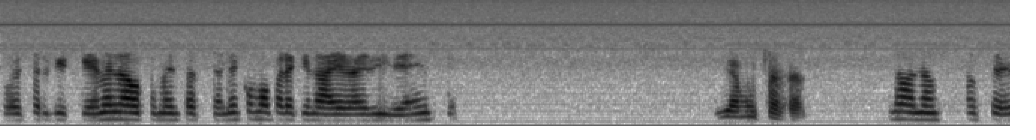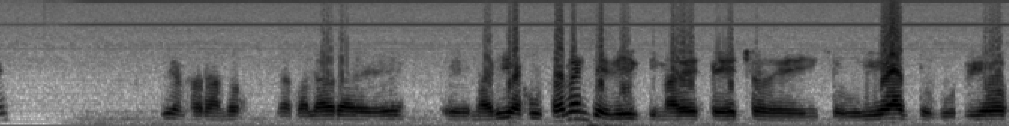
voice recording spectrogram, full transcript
puede ser que quemen las documentaciones como para que no haya evidencia. Ya, muchas gracias. No, no, no sé. Bien, Fernando, la palabra de eh, María, justamente víctima de este hecho de inseguridad que ocurrió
